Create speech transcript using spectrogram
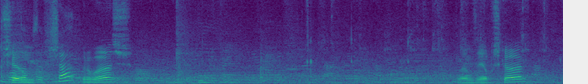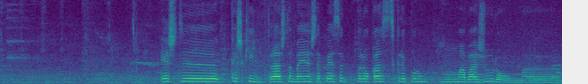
voltamos a fechar. para baixo. Vamos enroscar. Este casquinho traz também esta peça para o caso de se querer pôr um, uma abajur ou uma.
